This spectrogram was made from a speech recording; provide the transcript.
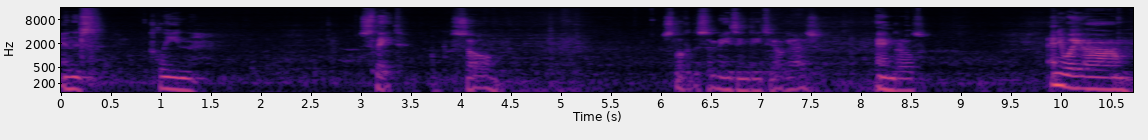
in this clean state. So, just look at this amazing detail, guys and girls. Anyway, um,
